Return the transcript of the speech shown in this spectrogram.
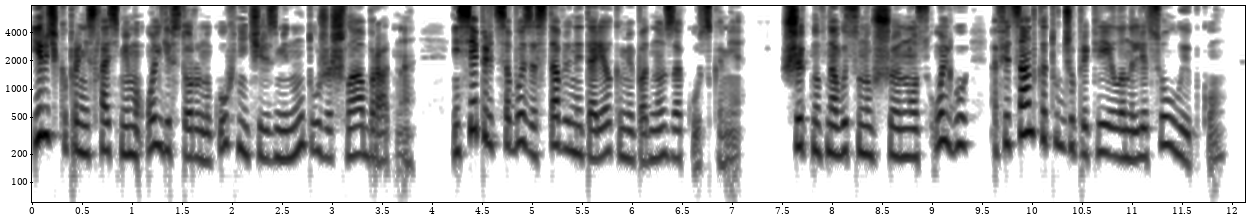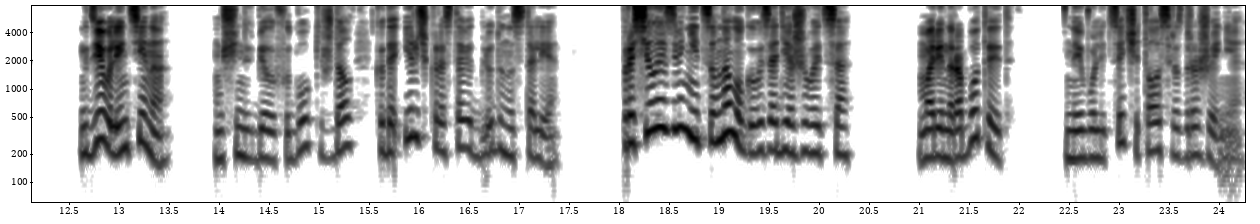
Ирочка пронеслась мимо Ольги в сторону кухни и через минуту уже шла обратно, неся перед собой заставленный тарелками поднос с закусками. Шикнув на высунувшую нос Ольгу, официантка тут же приклеила на лицо улыбку. «Где Валентина?» Мужчина в белой футболке ждал, когда Ирочка расставит блюдо на столе. «Просила извиниться, в налоговой задерживается». «Марина работает?» На его лице читалось раздражение.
